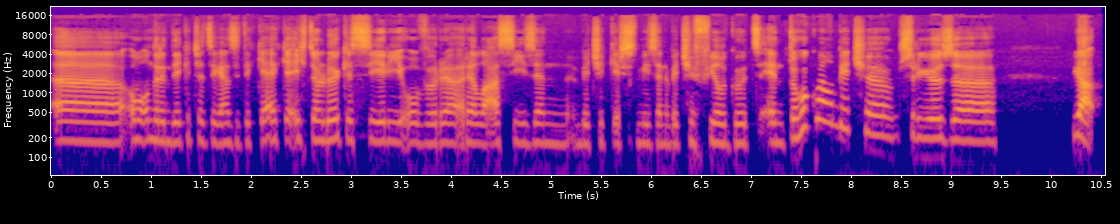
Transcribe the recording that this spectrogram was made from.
eh, om onder een dekentje te gaan zitten kijken. Echt een leuke serie over eh, relaties en een beetje kerstmis en een beetje feel good. En toch ook wel een beetje serieuze ja,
